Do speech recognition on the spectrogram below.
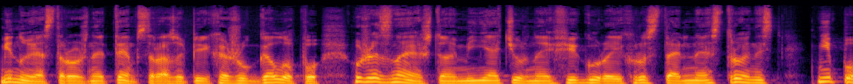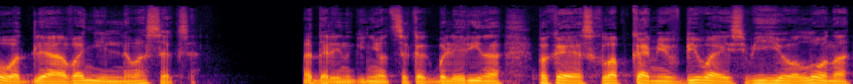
Минуя осторожный темп, сразу перехожу к галопу, уже зная, что миниатюрная фигура и хрустальная стройность не повод для ванильного секса. Адалин гнется, как балерина, пока я с хлопками вбиваюсь в ее лона,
